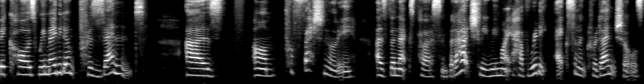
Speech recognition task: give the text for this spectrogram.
because we maybe don't present as um, professionally as the next person, but actually we might have really excellent credentials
